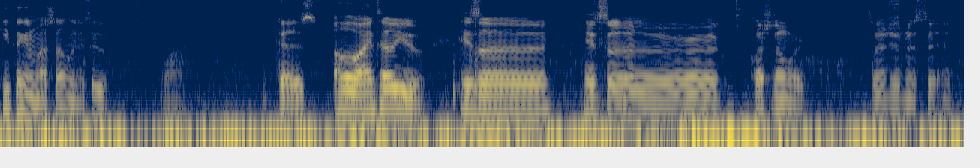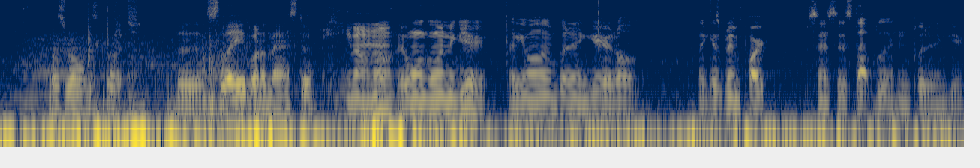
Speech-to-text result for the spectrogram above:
He's thinking about selling it too. Why? Cause oh, I tell you, his uh, his uh, clutch don't work. So it's just been sitting. What's wrong with his clutch? The slave or the master? He don't know. It won't go into gear. Like it won't let him put it in gear at all. Like it's been parked since it stopped letting him put it in gear.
